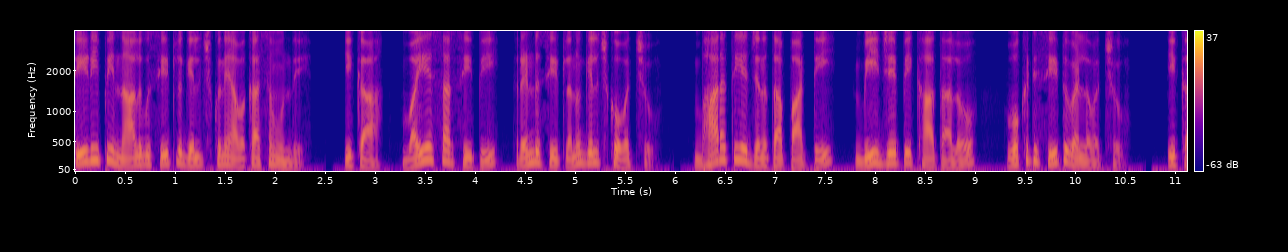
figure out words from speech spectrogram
టీడీపీ నాలుగు సీట్లు గెలుచుకునే అవకాశం ఉంది. ఇక వైఎస్సార్సీపీ రెండు సీట్లను గెలుచుకోవచ్చు. భారతీయ జనతా పార్టీ బీజేపీ ఖాతాలో ఒకటి సీటు వెళ్ళవచ్చు. ఇక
